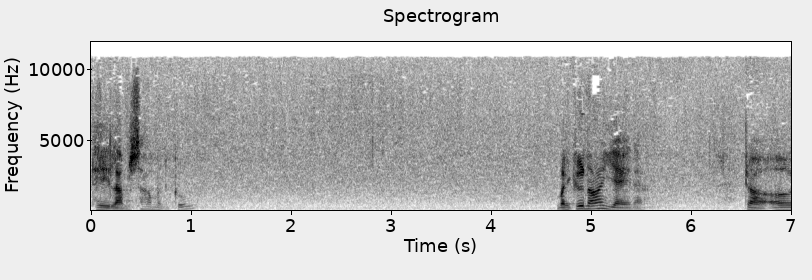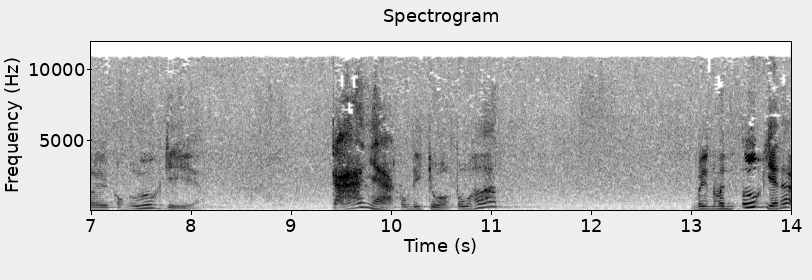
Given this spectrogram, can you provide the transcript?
thì làm sao mình cứu? Mình cứ nói vậy nè. Trời ơi, con ước gì à? cả nhà con đi chùa tu hết. Mình mình ước vậy đó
